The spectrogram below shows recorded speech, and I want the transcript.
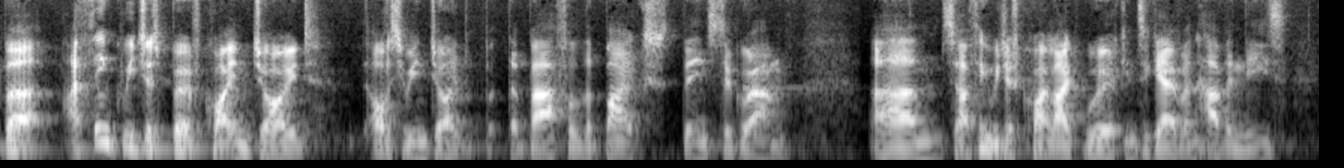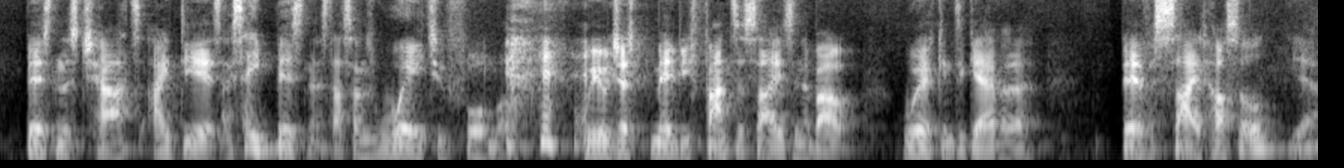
But I think we just both quite enjoyed. Obviously, we enjoyed the, the baffle, the bikes, the Instagram. Um, so I think we just quite liked working together and having these business chats, ideas. I say business, that sounds way too formal. we were just maybe fantasizing about working together, bit of a side hustle. Yeah.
